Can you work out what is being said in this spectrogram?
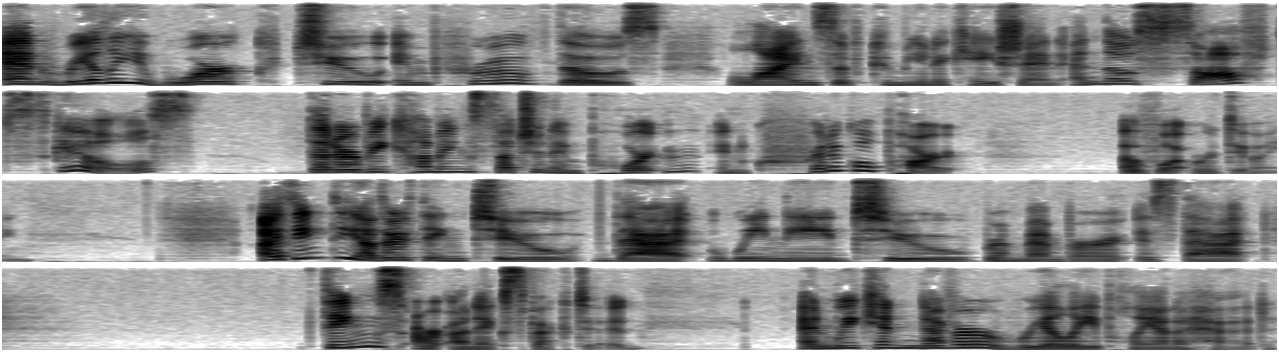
and really work to improve those lines of communication and those soft skills that are becoming such an important and critical part of what we're doing. I think the other thing, too, that we need to remember is that things are unexpected and we can never really plan ahead.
